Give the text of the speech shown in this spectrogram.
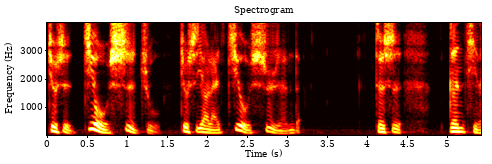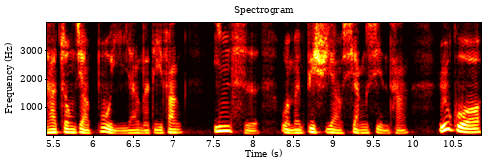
就是救世主，就是要来救世人的。这是跟其他宗教不一样的地方，因此我们必须要相信他。如果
